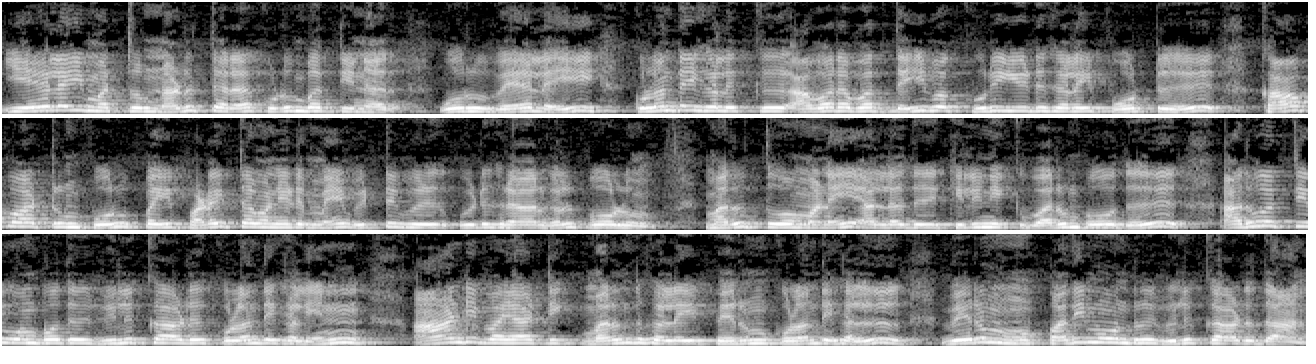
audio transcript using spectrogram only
ஏழை மற்றும் நடுத்த நடுத்தர குடும்பத்தினர். ஒருவேளை குழந்தைகளுக்கு அவரவர் தெய்வ குறியீடுகளை போட்டு காப்பாற்றும் பொறுப்பை படைத்தவனிடமே விட்டு விடுகிறார்கள் போலும். மருத்துவமனை அல்லது கிளினிக் வரும்போது அறுபத்தி ஒன்பது விழுக்காடு குழந்தைகளின் ஆன்டிபயாட்டிக் மருந்துகளை பெறும் குழந்தைகள் வெறும் பதிமூன்று விழுக்காடுதான்.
